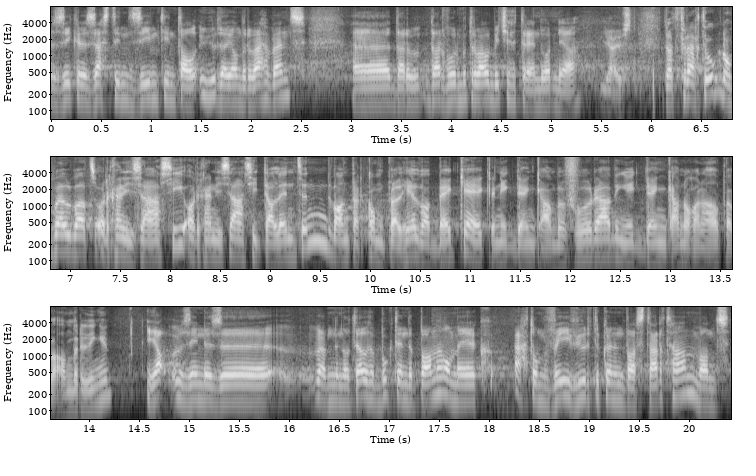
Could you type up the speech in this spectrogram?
zekere 16, 17 tal uur dat je onderweg bent. Uh, daar, daarvoor moet er wel een beetje getraind worden, ja. Juist. Dat vraagt ook nog wel wat organisatie, organisatietalenten. Want daar komt wel heel wat bij kijken. Ik denk aan bevoorrading, ik denk aan nog een aantal andere dingen. Ja, we, zijn dus, uh, we hebben een hotel geboekt in de Pannen om eigenlijk echt om vijf uur te kunnen van start gaan. Want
